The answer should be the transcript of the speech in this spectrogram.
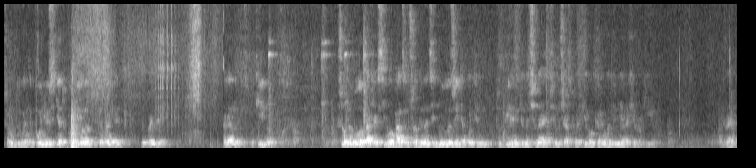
Що ви думаєте, по університету то все пройде? Не пройде. Глянути спокійно. Щоб не було так, як з цим афганцем, що 11 днів лежить, а потім тут бігають і починають всі участвувати в його переводі в нейрохірургію. Знаєте,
